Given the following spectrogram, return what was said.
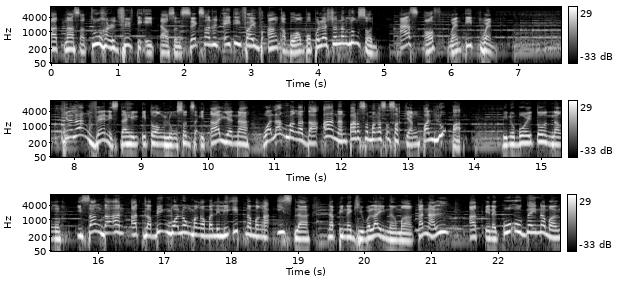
at nasa 258,685 ang kabuang populasyon ng lungsod as of 2020. Kilala ang Venice dahil ito ang lungsod sa Italia na walang mga daanan para sa mga sasakyang panlupa Binubuo ito ng isang daan at labing walong mga maliliit na mga isla na pinaghiwalay ng mga kanal at pinag-uugnay naman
